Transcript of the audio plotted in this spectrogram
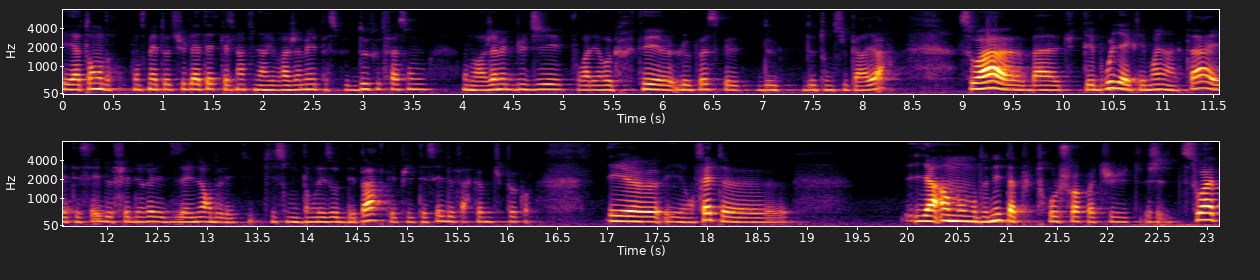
et attendre qu'on te mette au-dessus de la tête quelqu'un qui n'arrivera jamais, parce que de toute façon, on n'aura jamais le budget pour aller recruter le poste de ton supérieur. Soit euh, bah, tu te débrouilles avec les moyens que tu as et tu essayes de fédérer les designers de l'équipe qui sont dans les autres départs et puis tu essayes de faire comme tu peux. Quoi. Et, euh, en fait, euh, il y a un moment donné, tu n'as plus trop le choix. Quoi. Tu, soit,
